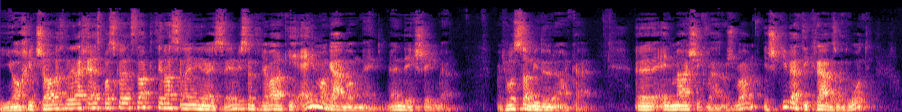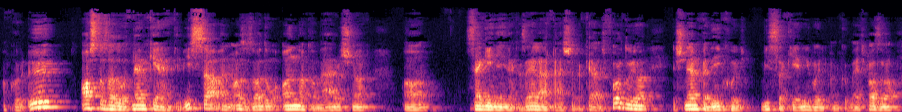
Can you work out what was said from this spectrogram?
Jachit Salach Ére Heres Paszka, Sztaka, azt jelenti, viszont, hogyha valaki egymagában megy vendégségbe, vagy hosszabb időre akár, egy másik városba, és kivetik rá az adót, akkor ő azt az adót nem kérheti vissza, hanem az az adó annak a városnak a szegényeinek az ellátására kell, hogy forduljon, és nem pedig, hogy visszakéri, hogy amikor megy haza,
